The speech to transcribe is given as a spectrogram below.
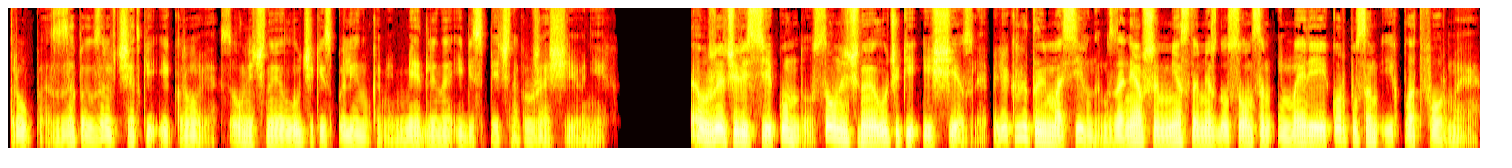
трупы, запах взрывчатки и крови, солнечные лучики с пылинками, медленно и беспечно кружащие в них. А уже через секунду солнечные лучики исчезли, перекрытые массивным, занявшим место между Солнцем и Мэрией корпусом их платформы.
